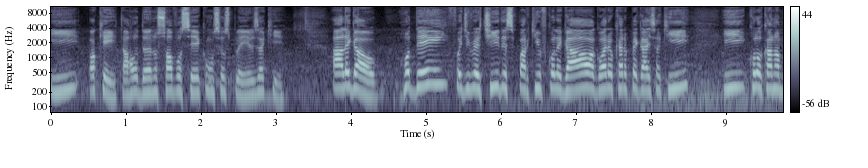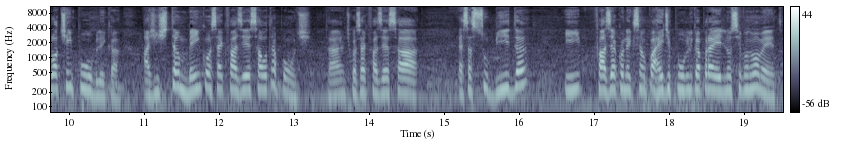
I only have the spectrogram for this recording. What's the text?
E, ok, tá rodando só você com os seus players aqui. Ah, legal. Rodei, foi divertido, esse parquinho ficou legal. Agora eu quero pegar isso aqui e colocar na blockchain pública. A gente também consegue fazer essa outra ponte. Tá? A gente consegue fazer essa, essa subida e fazer a conexão com a rede pública para ele no segundo momento.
